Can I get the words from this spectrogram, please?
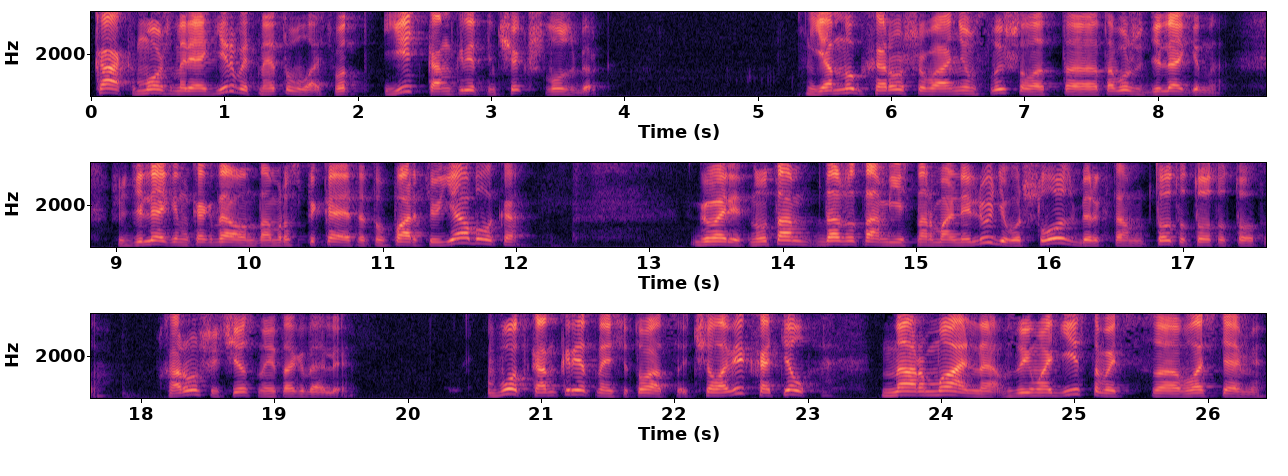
Как можно реагировать на эту власть? Вот есть конкретный человек Шлосберг. Я много хорошего о нем слышал от uh, того же Делягина. Что Делягин, когда он там распекает эту партию яблоко, говорит, ну там, даже там есть нормальные люди, вот Шлосберг там то-то, то-то, то-то. Хороший, честный и так далее. Вот конкретная ситуация. Человек хотел нормально взаимодействовать с властями.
